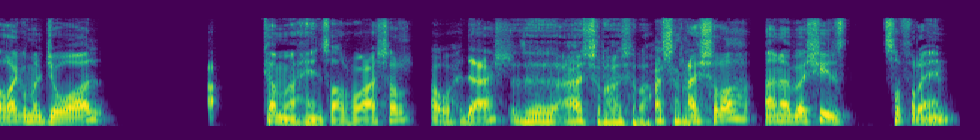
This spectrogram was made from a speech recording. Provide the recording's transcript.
رقم الجوال كم الحين صار؟ هو 10 أو 11 10 10 10 10 أنا بشيل صفرين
